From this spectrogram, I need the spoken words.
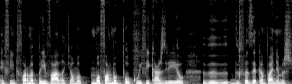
enfim, de forma privada, que é uma, uma forma pouco eficaz, diria eu, de, de fazer campanha, mas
